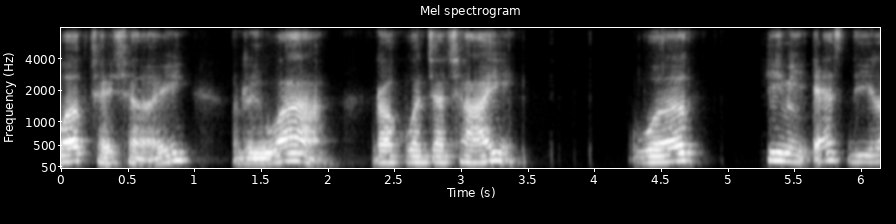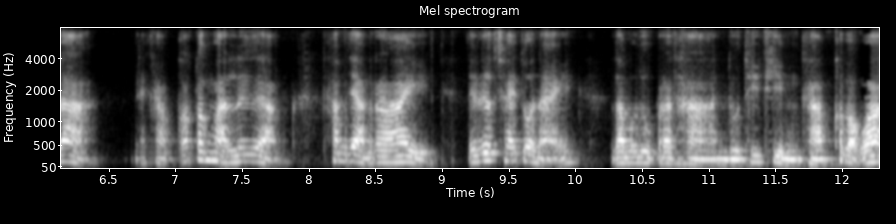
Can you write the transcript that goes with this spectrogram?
work เฉยๆ หรือว่าเราควรจะใช้ work ที่มี s ดีล่ะนะครับ ก็ต้องมาเลือกทำอย่างไร จะเลือกใช้ตัวไหน เรามาดูประธานดูที่ทีมครับเขาบอกว่า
